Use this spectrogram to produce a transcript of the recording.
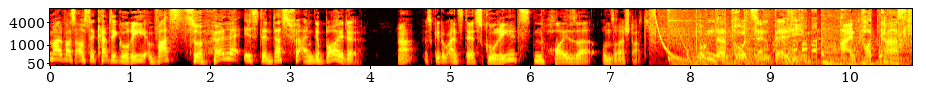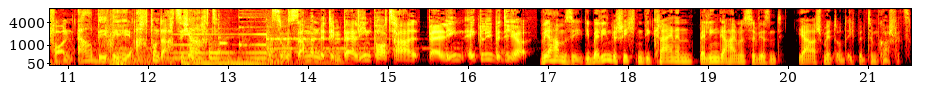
mal was aus der Kategorie, was zur Hölle ist denn das für ein Gebäude? Ja, es geht um eines der skurrilsten Häuser unserer Stadt. 100% Berlin. Ein Podcast von RBB 888. Zusammen mit dem Berlin-Portal Berlin, ich liebe dir. Wir haben sie, die Berlin-Geschichten, die kleinen Berlin-Geheimnisse. Wir sind Jana Schmidt und ich bin Tim Koschwitz.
